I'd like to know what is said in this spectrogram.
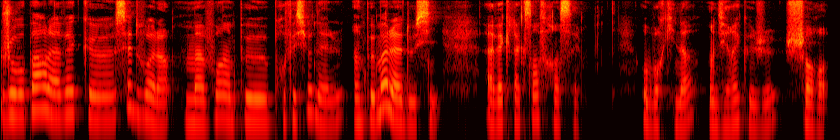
je vous parle avec euh, cette voix-là, ma voix un peu professionnelle, un peu malade aussi, avec l'accent français. Au Burkina, on dirait que je choro.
